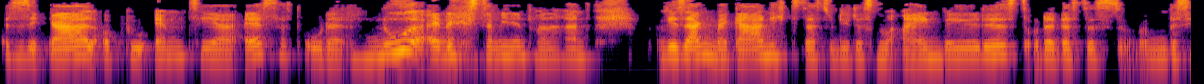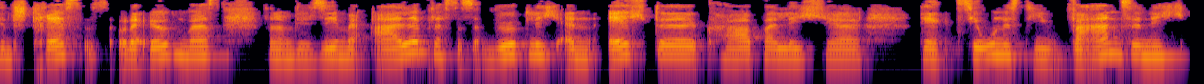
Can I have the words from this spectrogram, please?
ist es egal, ob du MCAS hast oder nur eine Histaminintoleranz. Wir sagen bei gar nichts, dass du dir das nur einbildest oder dass das ein bisschen Stress ist oder irgendwas, sondern wir sehen bei allem, dass das wirklich eine echte körperliche Reaktion ist, die wahnsinnig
